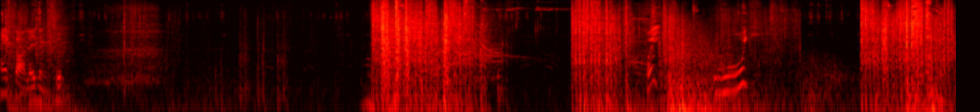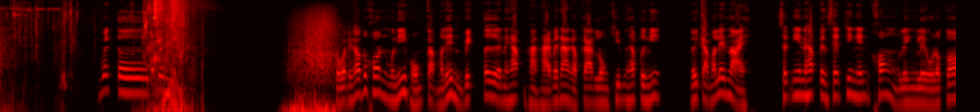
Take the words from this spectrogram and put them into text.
ให้ก่อนเลยหนึ่งชุด เฮ้ยโอ้ยเวกเตอร์เกมสวัสดีครับทุกคน วันนี้ผมกลับมาเล่นเวกเตอร์นะครับ ห่างหายไปนานกับการลงคลิปนะครับตัวนี้ เลยกลับมาเล่นหน่อย เซตนี้นะครับ เป็นเซตที่เน้นคล่องเล็งเร็วแล้วก็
